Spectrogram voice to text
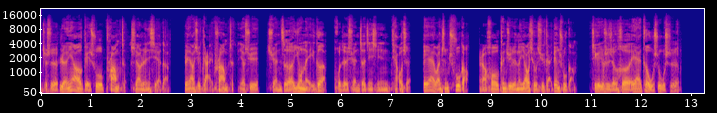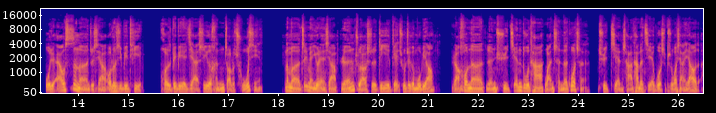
就是人要给出 prompt 是要人写的，人要去改 prompt，要去选择用哪一个，或者选择进行调整，AI 完成初稿，然后根据人的要求去改变初稿，这个就是人和 AI 各五十五十。我觉得 L 四呢，就像 AutoGPT 或者 Baby AI 是一个很早的雏形。那么这里面有点像人，主要是第一给出这个目标，然后呢，人去监督它完成的过程，去检查它的结果是不是我想要的，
